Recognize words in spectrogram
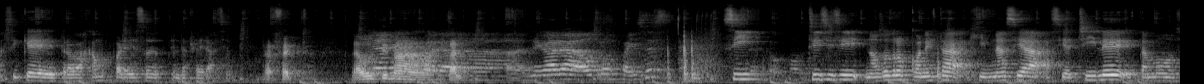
Así que trabajamos para eso en la federación. Perfecto. La ¿Planes última... Para llegar a otros países. Sí, sí, sí, sí. Nosotros con esta gimnasia hacia Chile estamos...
